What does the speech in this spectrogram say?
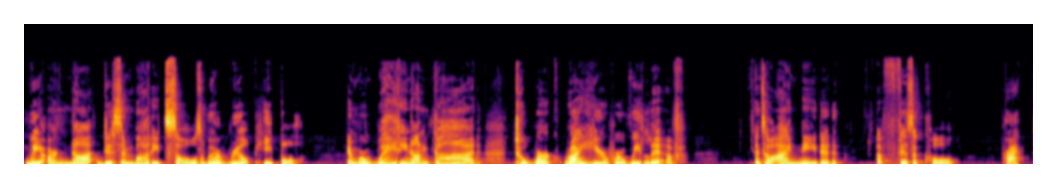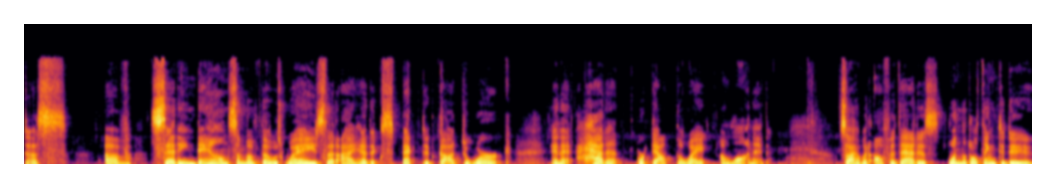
We are not disembodied souls. We're real people. And we're waiting on God to work right here where we live. And so I needed a physical practice of setting down some of those ways that I had expected God to work and it hadn't worked out the way I wanted. So I would offer that as one little thing to do.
